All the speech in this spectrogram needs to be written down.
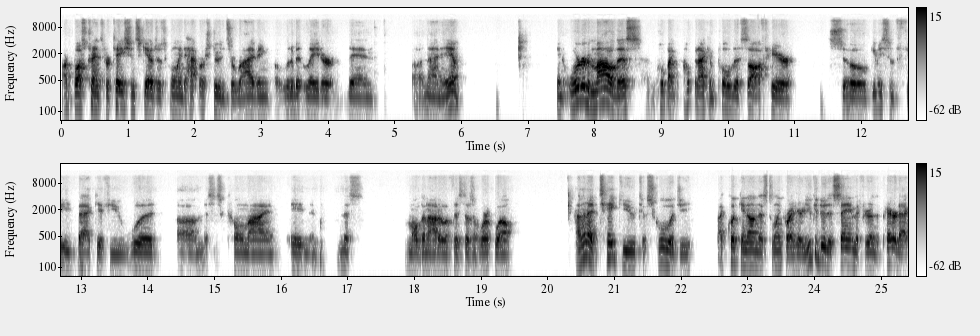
our bus transportation schedule is going to have our students arriving a little bit later than uh, 9 a.m. In order to model this, I hope hoping I can pull this off here. So give me some feedback if you would, um, Mrs. Comey, Aiden, and Miss Maldonado if this doesn't work well. I'm going to take you to Schoology by clicking on this link right here. You can do the same if you're in the Pear Deck.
